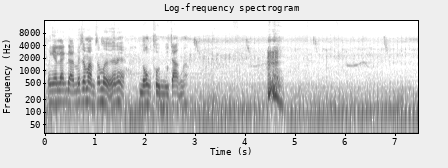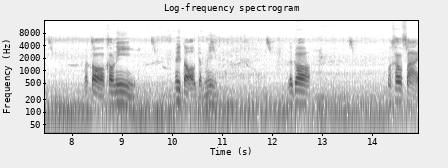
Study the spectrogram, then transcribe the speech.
ไม่งั้นแรงดันไม่สม่ำเสมอเนี่ยลงทุนดีจังเนาะมาต่อเข้านี่ให้ต่อออกจากนี่ แล้วก็มาเข้าสาย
